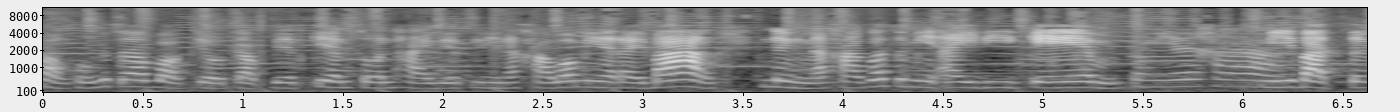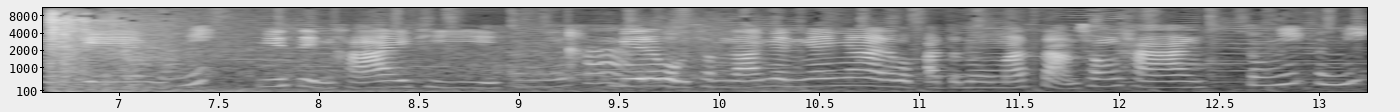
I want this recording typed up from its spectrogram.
สองคนก็จะบอกเกี่ยวกับเว็บเกมโซนไทยเว็บนี้นะคะ ว่ามีอะไรบ้างหนึ่งนะคะก็จะมี ID เกม ตรงนี้เลยค่ะ มีบัตรเติมเกม ตรงนี้ มีสินค้าไอที ตรงนี้ค่ะ มีระบบชำระเงินง่าย ๆ ระบบอัตโนมัติ 3 ช่องทาง ตรงนี้ ตรงนี้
